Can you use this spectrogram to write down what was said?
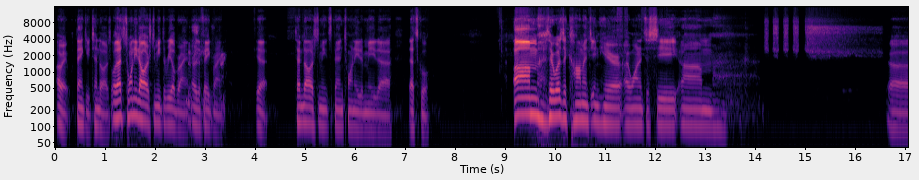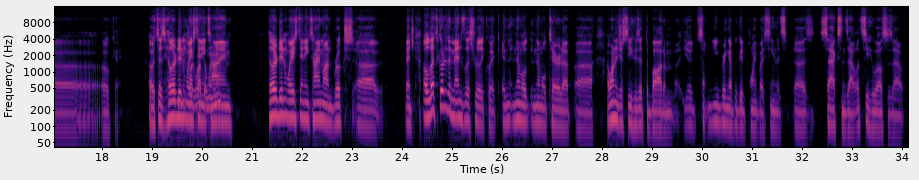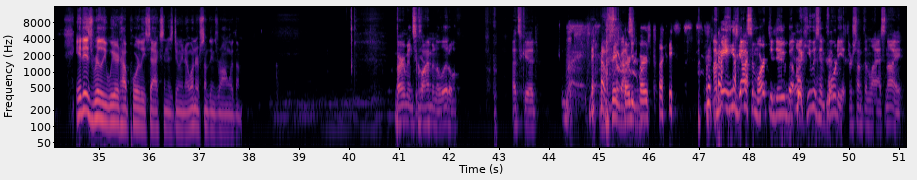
all right. Thank you. Ten dollars. Well, that's twenty dollars to meet the real Brian or the fake Brian. Yeah, ten dollars to meet Spin, twenty to meet. Uh, that's cool. Um, there was a comment in here I wanted to see. Um, uh, okay. Oh, it says Hiller didn't waste any time. Hiller didn't waste any time on Brooks' uh, bench. Oh, let's go to the men's list really quick, and, and then we'll and then we'll tear it up. Uh, I want to just see who's at the bottom. Uh, You, some, you bring up a good point by seeing that uh, Saxon's out. Let's see who else is out. It is really weird how poorly Saxon is doing. I wonder if something's wrong with him. Berman's climbing a little. That's good. they have big Still got some thirty first place. I mean, he's got some work to do, but like he was in 40th or something last night.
